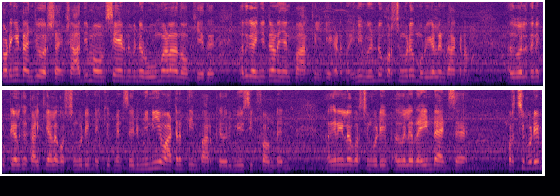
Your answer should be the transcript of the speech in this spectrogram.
തുടങ്ങിയിട്ട് അഞ്ച് വർഷമായി. പക്ഷെ ആദ്യം ഹോം സ്റ്റേ ആയിരുന്നു പിന്നെ റൂമുകളാണ് നോക്കിയത്. അത് കഴിഞ്ഞിട്ടാണ് ഞാൻ പാർക്കിലേക്ക് കിടന്നത്. ഇനി വീണ്ടും കുറച്ചും കൂടി മുറികൾ ഉണ്ടാക്കണം. അതുപോലെ തന്നെ കുട്ടികൾക്ക് കളിക്കാനുള്ള കുറച്ചും കൂടിയും എക്യുപ്മെന്റ്സ് ഒരു മിനി വാട്ടർ തീം പാർക്ക് ഒരു മ്യൂസിക് ഫൗണ്ടൻ അങ്ങനെയുള്ള കുറച്ചും കൂടിയും അതുപോലെ റെയിൻ ഡാൻസ് കുറച്ചും കൂടിയും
